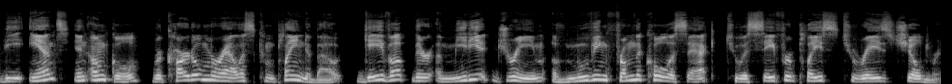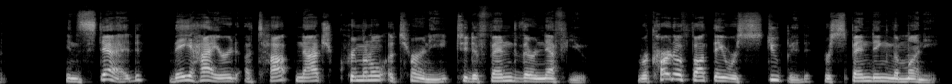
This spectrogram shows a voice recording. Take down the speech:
The aunt and uncle Ricardo Morales complained about gave up their immediate dream of moving from the cul-de-sac to a safer place to raise children. Instead, they hired a top-notch criminal attorney to defend their nephew. Ricardo thought they were stupid for spending the money.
